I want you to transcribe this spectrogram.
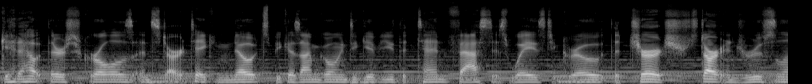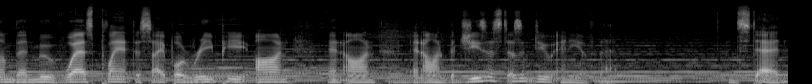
get out their scrolls and start taking notes because I'm going to give you the 10 fastest ways to grow the church. Start in Jerusalem, then move west, plant, disciple, repeat on and on and on. But Jesus doesn't do any of that. Instead,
